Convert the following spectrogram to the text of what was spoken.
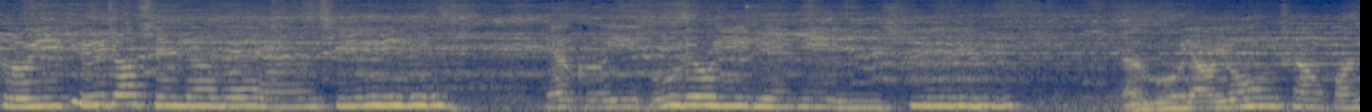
可以去找新的恋情，也可以不留一点音讯，但不要用偿还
